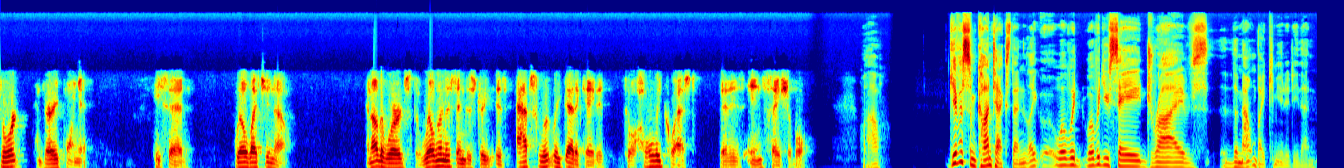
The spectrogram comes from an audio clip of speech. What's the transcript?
short and very poignant. He said, We'll let you know. In other words, the wilderness industry is absolutely dedicated to a holy quest that is insatiable. Wow. Give us some context then. Like what would what would you say drives the mountain bike community then?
